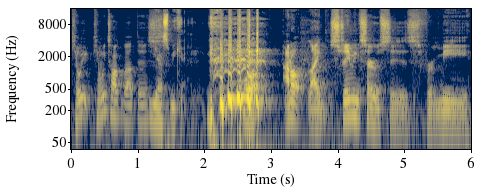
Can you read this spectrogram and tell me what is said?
Can we can we talk about this? yes, we can. well, I don't like streaming services. For me,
